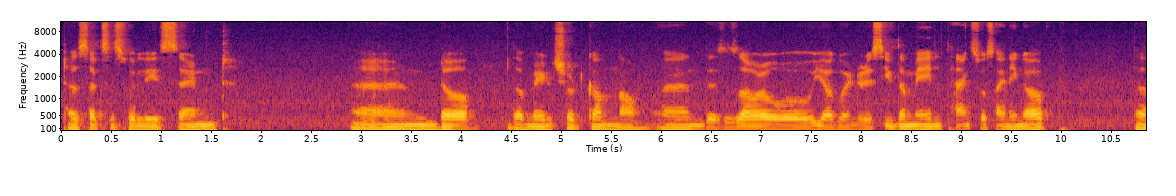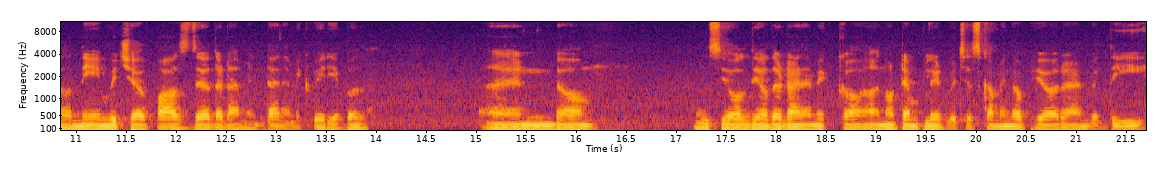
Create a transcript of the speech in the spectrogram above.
It has successfully sent and uh, the mail should come now. And this is how you are going to receive the mail. Thanks for signing up the name which you have passed there the dynamic variable. And um, we'll see all the other dynamic uh, no template which is coming up here and with the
